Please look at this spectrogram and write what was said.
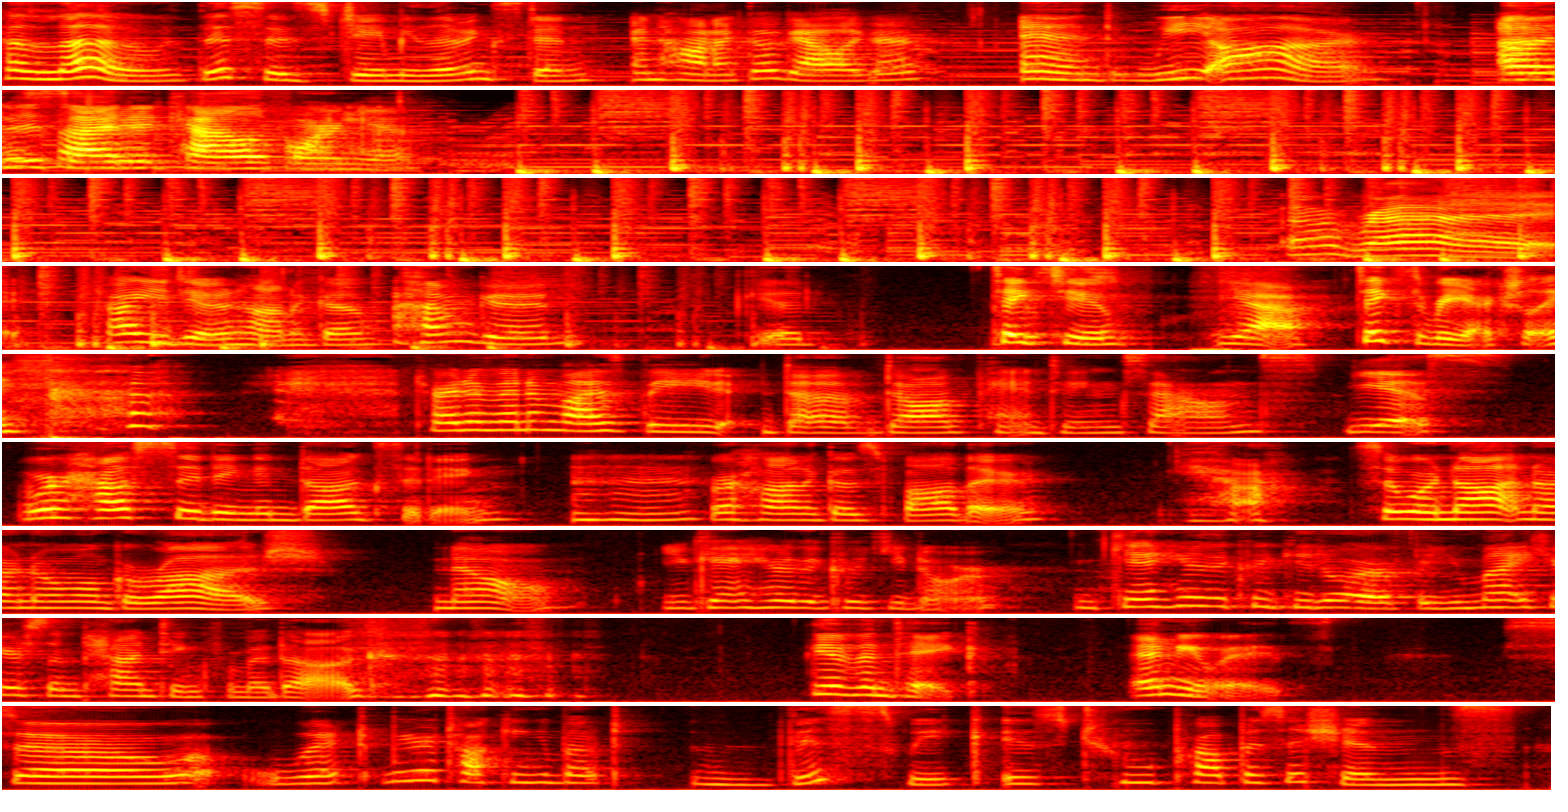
Hello, this is Jamie Livingston, and Hanako Gallagher. and we are Undecided California. All right. How you doing, Hanako? I'm good. Good. Take two. Yeah. Take three, actually. Try to minimize the do- dog panting sounds. Yes. We're house sitting and dog sitting mm-hmm. for Hanako's father. Yeah. So we're not in our normal garage. No, you can't hear the creaky door. You can't hear the creaky door, but you might hear some panting from a dog. Give and take. Anyways, so what we are talking about this week is two propositions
